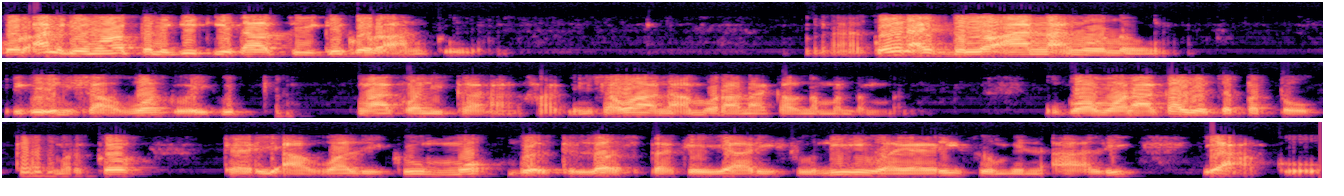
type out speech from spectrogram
Quran gimana peniki kita bikin Quranku. Nah, kau nak dulu anak ngono, iku insya Allah kau ikut ngakoni barang hak. Insya Allah anak murah nakal teman-teman. Upama nakal ya cepet tobat. Mereka dari awal iku mau buat sebagai yarisuni wa yarisu min ali Yakub.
